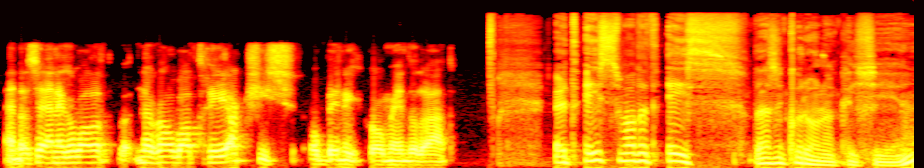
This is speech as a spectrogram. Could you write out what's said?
En er zijn nogal wat, nogal wat reacties op binnengekomen, inderdaad. Het is wat het is. Dat is een coronacliché, hè?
